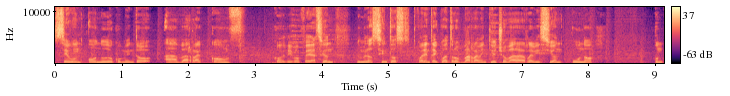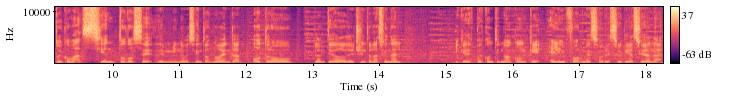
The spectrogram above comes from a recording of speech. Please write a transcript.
según ONU documento A barra conf de confederación número 144 barra 28 barra revisión 1 punto y coma 112 de 1990, otro planteo de derecho internacional y que después continúa con que el informe sobre seguridad ciudadana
